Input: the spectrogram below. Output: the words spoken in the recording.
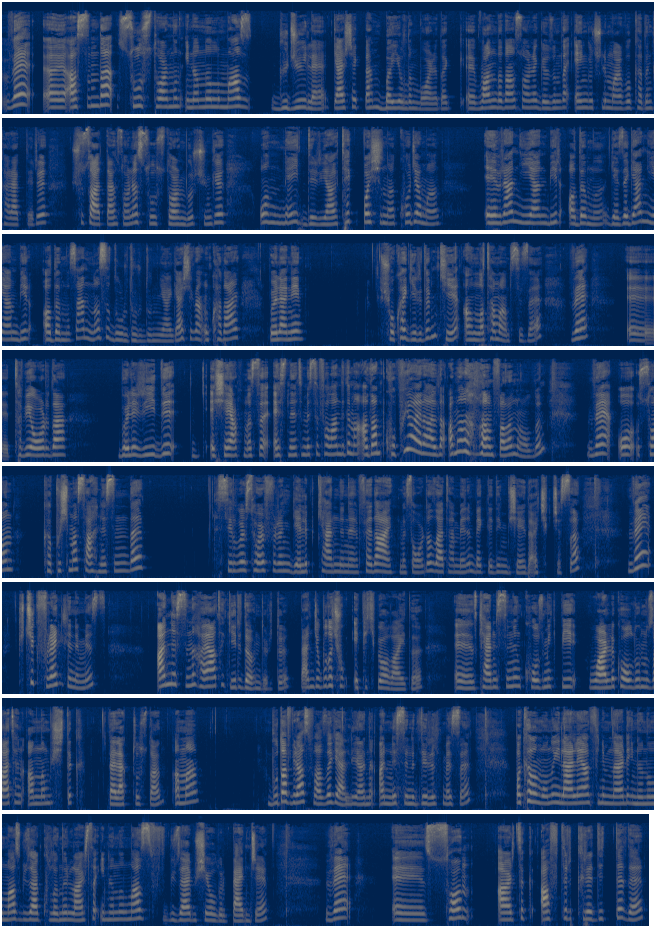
Ve e, aslında Sue Storm'un inanılmaz gücüyle gerçekten bayıldım bu arada. E, Wanda'dan sonra gözümde en güçlü Marvel kadın karakteri şu saatten sonra Sue Storm'dur. Çünkü o nedir ya? Tek başına kocaman evren yiyen bir adamı, gezegen yiyen bir adamı sen nasıl durdurdun ya? Gerçekten o kadar böyle hani şoka girdim ki anlatamam size. Ve e, tabii orada böyle Reed'i e, şey yapması, esnetmesi falan dedim. Adam kopuyor herhalde aman Allah'ım falan oldum. Ve o son kapışma sahnesinde Silver Surfer'ın gelip kendini feda etmesi orada zaten benim beklediğim bir şeydi açıkçası. Ve küçük Franklin'imiz annesini hayata geri döndürdü. Bence bu da çok epik bir olaydı. Ee, kendisinin kozmik bir varlık olduğunu zaten anlamıştık Galactus'tan ama bu da biraz fazla geldi yani annesini diriltmesi. Bakalım onu ilerleyen filmlerde inanılmaz güzel kullanırlarsa inanılmaz güzel bir şey olur bence. Ve e, son artık after credit'te de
